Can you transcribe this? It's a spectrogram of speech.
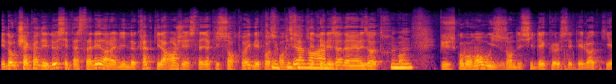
Et donc chacun des deux s'est installé dans la ligne de crête qu'il a rangée, c'est-à-dire qu'ils se sont retrouvés avec des postes frontières qui étaient les uns derrière les autres. Mhm. Bon. Puis jusqu'au moment où ils ont décidé que c'était l'autre qui,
